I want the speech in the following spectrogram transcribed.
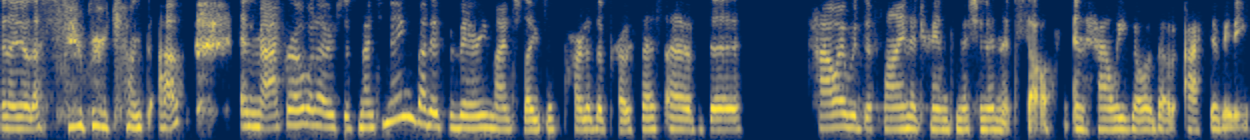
And I know that's super chunked up and macro, what I was just mentioning, but it's very much like just part of the process of the how I would define a transmission in itself and how we go about activating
